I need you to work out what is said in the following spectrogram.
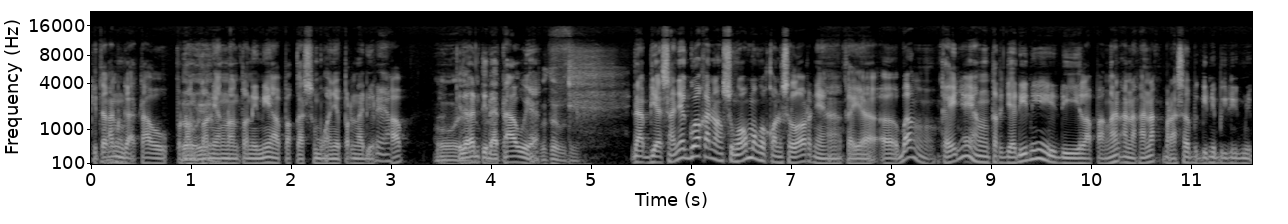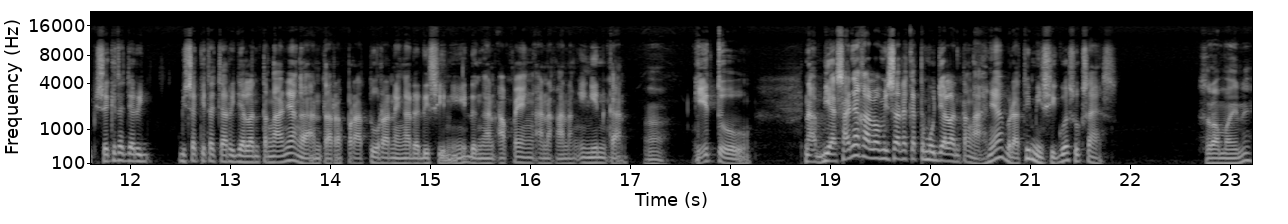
kita kan nggak tahu penonton iya. yang nonton ini apakah semuanya pernah direhab. Oh, kita iya, kan tidak tahu ya. Betul, betul. Nah biasanya gua akan langsung ngomong ke konselornya kayak e, bang kayaknya yang terjadi nih di lapangan anak-anak merasa begini begini bisa kita cari bisa kita cari jalan tengahnya nggak antara peraturan yang ada di sini dengan apa yang anak-anak inginkan Ah. gitu. Nah biasanya kalau misalnya ketemu jalan tengahnya berarti misi gue sukses. Selama ini?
